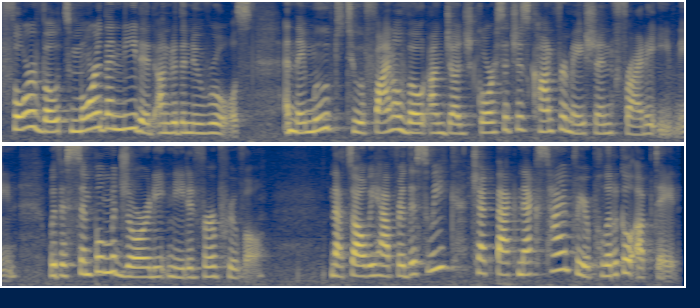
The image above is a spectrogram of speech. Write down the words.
four votes more than needed under the new rules, and they moved to a final vote on Judge Gorsuch's confirmation Friday evening, with a simple majority needed for approval. That's all we have for this week. Check back next time for your political update.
